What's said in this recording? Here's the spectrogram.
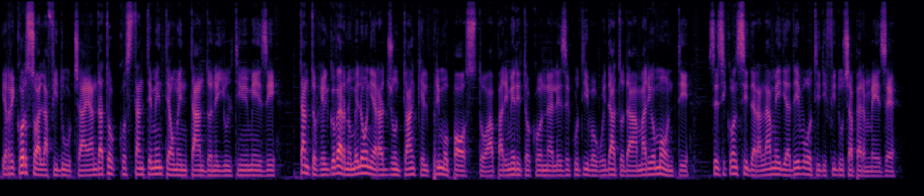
Il ricorso alla fiducia è andato costantemente aumentando negli ultimi mesi, tanto che il governo Meloni ha raggiunto anche il primo posto a pari merito con l'esecutivo guidato da Mario Monti, se si considera la media dei voti di fiducia per mese.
